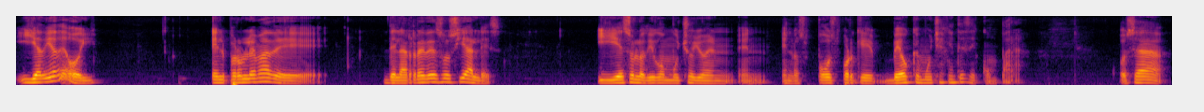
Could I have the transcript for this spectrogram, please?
Y a día de hoy, el problema de, de las redes sociales, y eso lo digo mucho yo en, en, en, los posts porque veo que mucha gente se compara. O sea,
